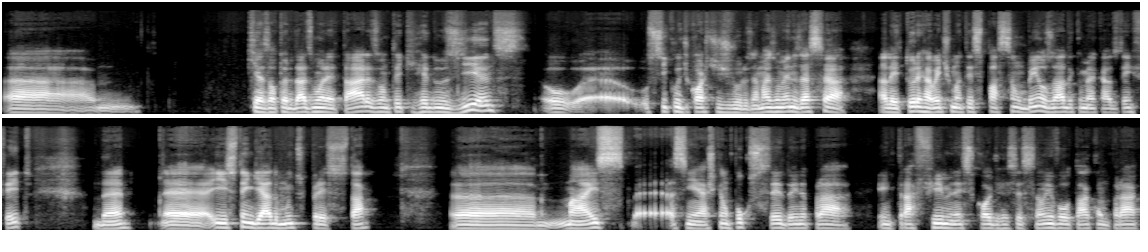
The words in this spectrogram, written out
uh, que as autoridades monetárias vão ter que reduzir antes o, uh, o ciclo de corte de juros. É mais ou menos essa a leitura, realmente uma antecipação bem ousada que o mercado tem feito, né? É, e isso tem guiado muitos preços, tá? Uh, mas, assim, acho que é um pouco cedo ainda para entrar firme nesse call de recessão e voltar a comprar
